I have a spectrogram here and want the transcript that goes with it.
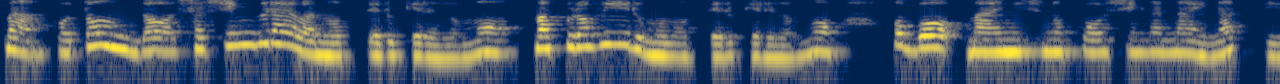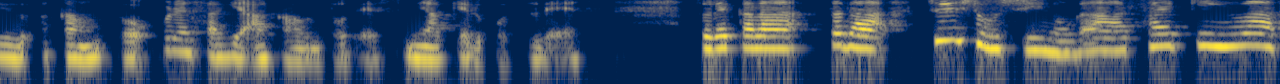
まあ、ほとんど写真ぐらいは載ってるけれども、まあ、プロフィールも載ってるけれども、ほぼ毎日の更新がないなっていうアカウント。これは詐欺アカウントです。見分けるコツです。それから、ただ、注意してほしいのが、最近は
